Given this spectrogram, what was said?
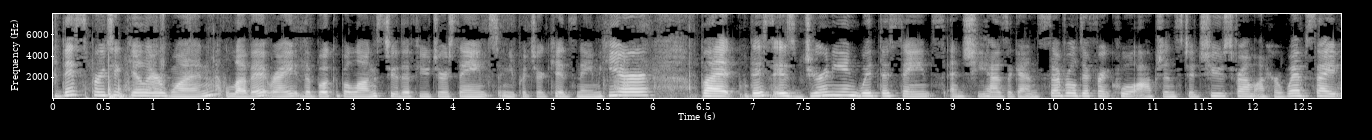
This particular one, love it, right? The book belongs to the future saints and you put your kid's name here. But this is Journeying with the Saints and she has, again, several different cool options to choose from on her website,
